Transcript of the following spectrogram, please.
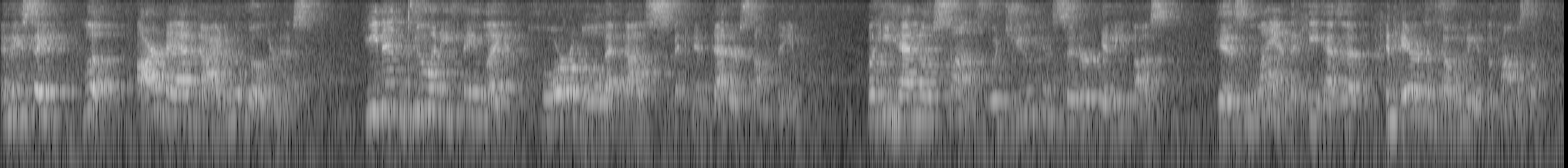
And they say, look, our dad died in the wilderness. He didn't do anything like horrible that God spit him dead or something, but he had no sons. Would you consider giving us his land that he has an inheritance of when we get the promised land?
